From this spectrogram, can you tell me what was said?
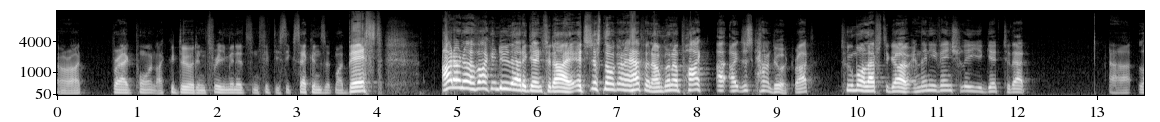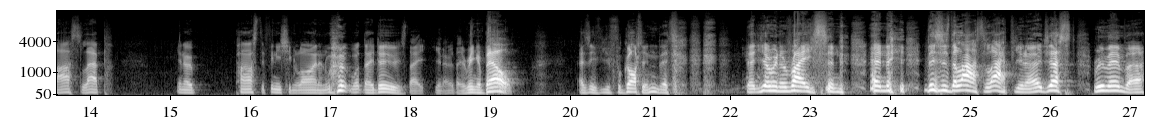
all right, brag point. I could do it in three minutes and 56 seconds at my best. I don't know if I can do that again today. It's just not going to happen. I'm going to pike. I, I just can't do it, right? Two more laps to go. And then eventually you get to that uh, last lap, you know, past the finishing line, and what they do is they, you know, they ring a bell, as if you've forgotten that. that you're in a race and, and this is the last lap, you know, just remember.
